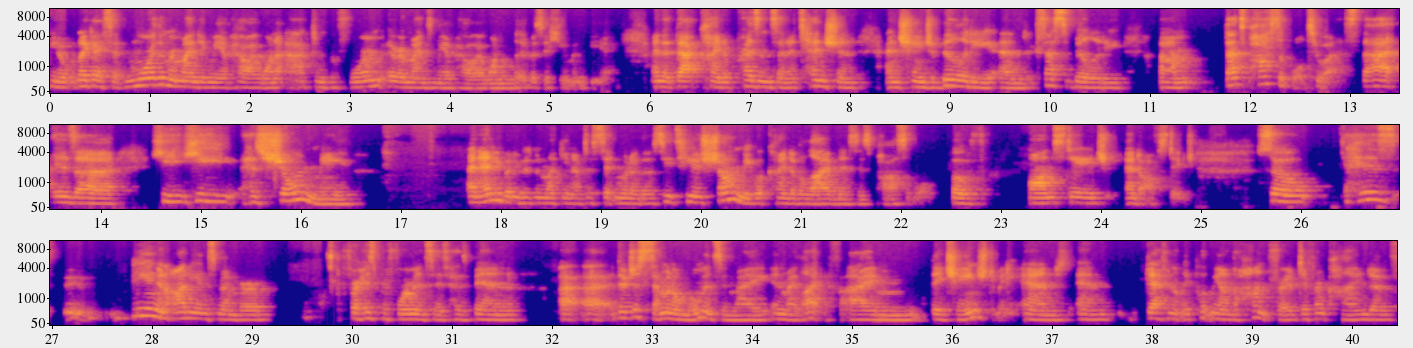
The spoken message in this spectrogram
you know like I said more than reminding me of how I want to act and perform. It reminds me of how I want to live as a human being, and that that kind of presence and attention and changeability and accessibility um, that's possible to us. That is a he he has shown me and anybody who's been lucky enough to sit in one of those seats, he has shown me what kind of aliveness is possible, both on stage and off stage. So his being an audience member for his performances has been uh, uh, they're just seminal moments in my in my life. I'm they changed me and and definitely put me on the hunt for a different kind of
